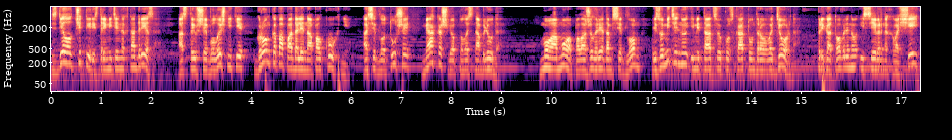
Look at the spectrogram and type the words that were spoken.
сделал четыре стремительных надреза. Остывшие булыжники громко попадали на пол кухни, а седло туши мягко шлепнулось на блюдо. Моамо положил рядом с седлом изумительную имитацию куска тундрового дерна, приготовленную из северных овощей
